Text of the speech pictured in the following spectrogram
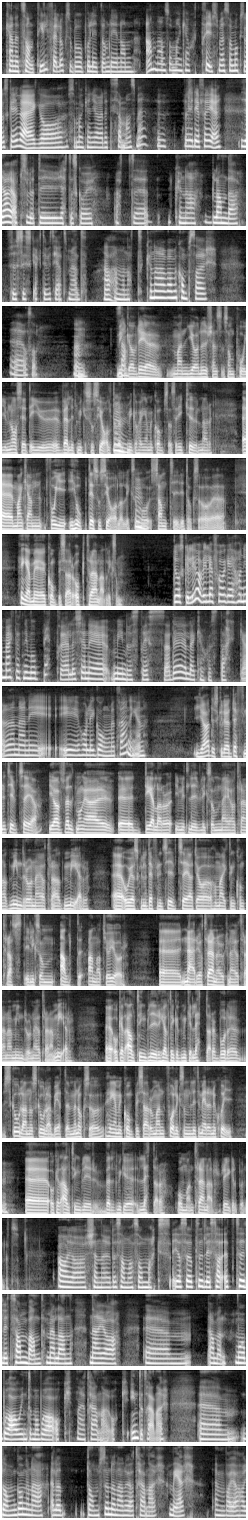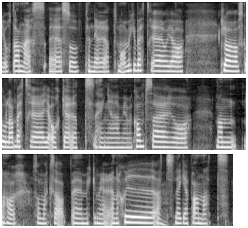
Kan ett sånt tillfälle också bero på lite om det är någon annan som man kanske trivs med som också ska iväg och som man kan göra det tillsammans med? Hur, hur är det för er? Ja, absolut. Det är ju jätteskoj att eh, kunna blanda fysisk aktivitet med Ja. men att kunna vara med kompisar eh, och så. Mm. mm. Mycket Sam. av det man gör nu känns som på gymnasiet är ju väldigt mycket socialt och mm. väldigt mycket att hänga med kompisar, så det är kul när eh, man kan få i, ihop det sociala liksom mm. och samtidigt också eh, hänga med kompisar och träna liksom. Då skulle jag vilja fråga, har ni märkt att ni mår bättre eller känner er mindre stressade eller kanske starkare när ni är, håller igång med träningen? Ja, det skulle jag definitivt säga. Jag har haft väldigt många eh, delar i mitt liv liksom när jag har tränat mindre och när jag har tränat mer. Eh, och jag skulle definitivt säga att jag har märkt en kontrast i liksom allt annat jag gör. Eh, när jag tränar och när jag tränar mindre och när jag tränar mer. Eh, och att allting blir helt enkelt mycket lättare, både skolan och skolarbete, men också hänga med kompisar och man får liksom lite mer energi. Mm. Eh, och att allting blir väldigt mycket lättare om man tränar regelbundet. Ja, jag känner detsamma som Max. Jag ser tydligt, ett tydligt samband mellan när jag eh, ja, men, mår bra och inte mår bra och när jag tränar och inte tränar. Eh, de gångerna, eller de stunderna då jag tränar mer än vad jag har gjort annars eh, så tenderar jag att må mycket bättre och jag klarar av skolan bättre. Jag orkar att hänga mer med kompisar och man har, som Max sa, eh, mycket mer energi mm. att lägga på annat.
